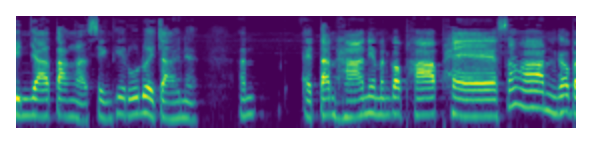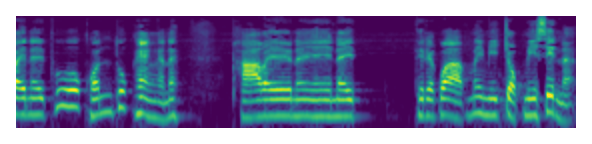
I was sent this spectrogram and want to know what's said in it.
วิญญาตังอะสิ่งที่รู้ด้วยใจเนี่ย อันไอ้ตันหาเนี่ยมันก็พาแผ่ซ่านเข้าไปในทุกคนทุกแห่งอะนะพาไปในในที่เรียกว่าไม่มีจบมีสิ้นอะ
